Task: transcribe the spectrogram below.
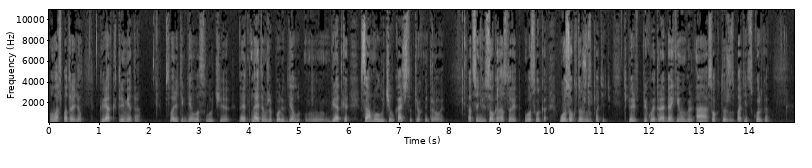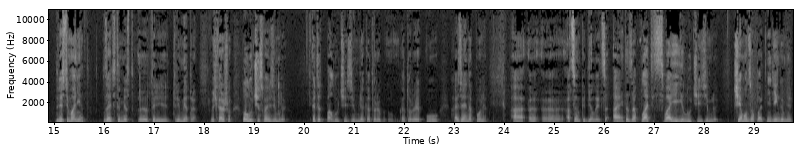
Он вас потратил. Грядка 3 метра. Посмотрите, где у вас лучшее, на этом же поле, где э, грядка самого лучшего качества, трехметровая. Оценили, сколько она стоит, вот сколько, вот сколько должен заплатить. Теперь приходит Рабиаким и говорит, а, сколько должен заплатить, сколько? 200 монет? за эти 3, 3, 3 метра. Очень хорошо. Лучше своей землей. этот по лучшей земле, которая, которая у хозяина поля, а, э, э, оценка делается, а это заплатит своей лучшей землей. Чем он заплатит? Не деньгами,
